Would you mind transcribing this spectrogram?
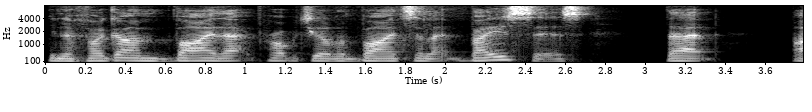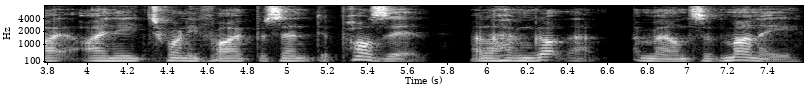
you know if i go and buy that property on a buy to let basis that I, I need 25% deposit and i haven't got that amount of money.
